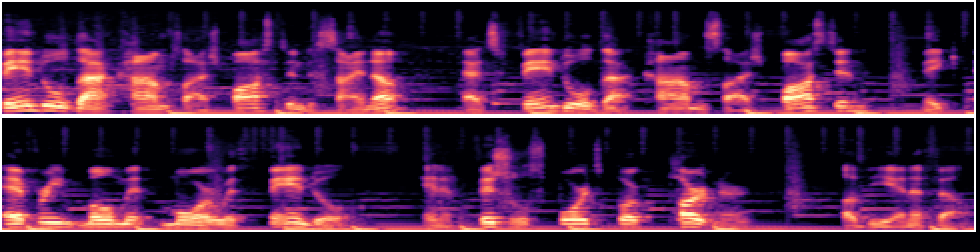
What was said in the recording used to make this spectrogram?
fanduel.com slash Boston to sign up. That's fanduel.com slash Boston. Make every moment more with FanDuel an official sportsbook partner of the NFL.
